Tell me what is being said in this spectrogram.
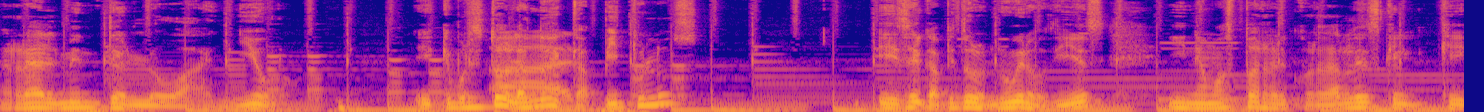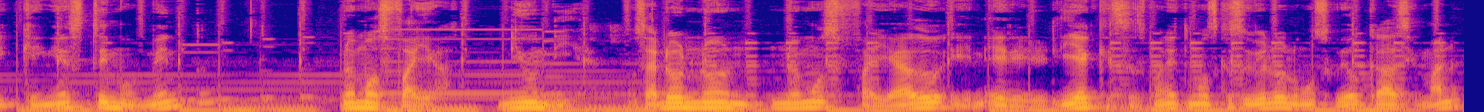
realmente lo añoro. Eh, que por cierto, hablando de Ah. capítulos, es el capítulo número 10, y nada más para recordarles que, que- que en este momento no hemos fallado, ni un día. O sea, no, no, no hemos fallado en, en el día que se supone que tenemos que subirlo, lo hemos subido cada semana.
